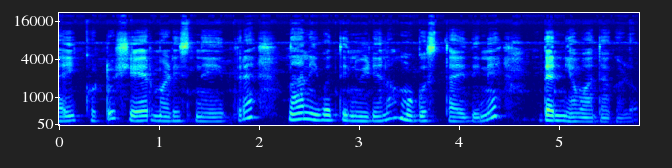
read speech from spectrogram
ಲೈಕ್ ಕೊಟ್ಟು ಶೇರ್ ಮಾಡಿ ಸ್ನೇಹಿತರೆ. ನಾನು ಇವತ್ತಿನ ವಿಡಿಯೋನ ಮುಗಿಸ್ತಾ ಇದ್ದೀನಿ. ಧನ್ಯವಾದಗಳು.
